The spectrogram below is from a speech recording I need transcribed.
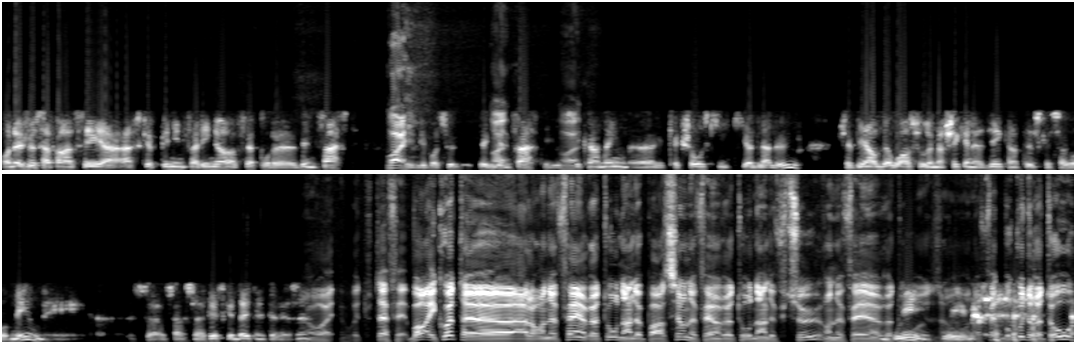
On a juste à penser à, à ce que Pininfarina a fait pour euh, VinFast, Ouais. et les voitures électriques Ouais. VinFast. Ouais. C'est quand même quelque chose qui, qui a de l'allure. J'ai bien hâte de voir sur le marché canadien quand est-ce que ça va venir, mais ça, ça, ça risque d'être intéressant. Oui, oui, tout à fait. Bon, écoute, euh, alors on a fait un retour dans le passé, on a fait un retour dans le futur, on a fait un retour. Oui, oui. On a fait beaucoup de retours.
